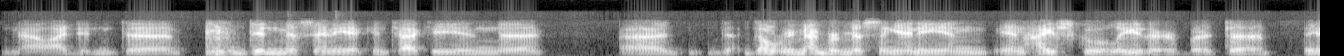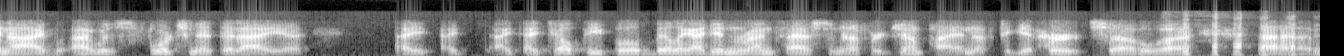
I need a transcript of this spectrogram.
no, I didn't. Uh, didn't miss any at Kentucky, and uh, uh, d- don't remember missing any in in high school either. But uh, you know, I I was fortunate that I. Uh, I, I I I tell people, Billy, I didn't run fast enough or jump high enough to get hurt. So, uh, uh,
